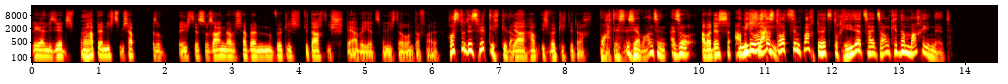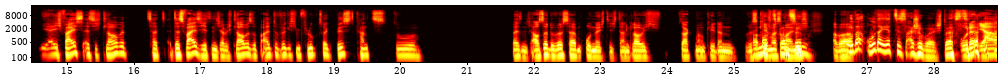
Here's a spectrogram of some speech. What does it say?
realisiert, ich Ja. habe ja nichts, ich habe, also wenn ich das so sagen darf, ich habe ja nur wirklich gedacht, ich sterbe jetzt, wenn ich da runterfalle. Hast du das wirklich gedacht? Ja, habe ich wirklich gedacht. Boah, das ist ja Wahnsinn. Also, Aber das aber du hast lang. das trotzdem gemacht. Du hättest doch jederzeit sagen können, dann mach ich nicht. Ja, ich weiß es, ich glaube, das weiß ich jetzt nicht, aber ich glaube, sobald du wirklich im Flugzeug bist, kannst du, weiß nicht, außer du wirst halt ohnmächtig, dann glaube ich, sagt man, okay, dann riskieren wir es mal keinen nicht. Sinn. Aber, oder, Oder, oder jetzt ist schon wurscht. du? ja,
